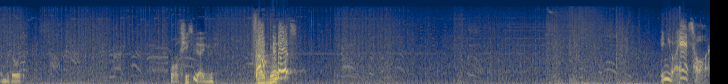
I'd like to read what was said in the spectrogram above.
fünf tot. Worauf schießen wir eigentlich? Feinde. Ah, hinter uns! In your asshole!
